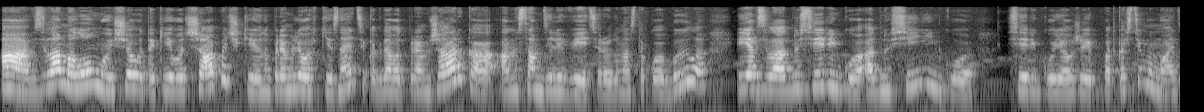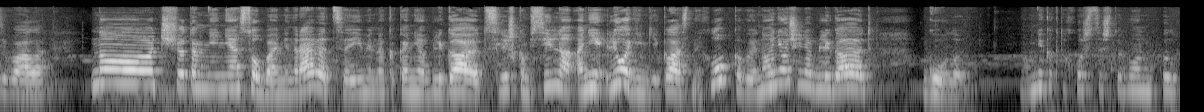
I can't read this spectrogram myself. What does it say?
А, взяла малому еще вот такие вот шапочки, ну прям легкие, знаете, когда вот прям жарко, а на самом деле ветер. Вот у нас такое было. И я взяла одну серенькую, одну синенькую. Серенькую я уже и под костюм ему одевала. Но что-то мне не особо они нравятся, именно как они облегают слишком сильно. Они легенькие, классные, хлопковые, но они очень облегают голову. Мне как-то хочется, чтобы он был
